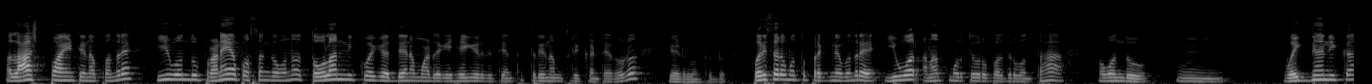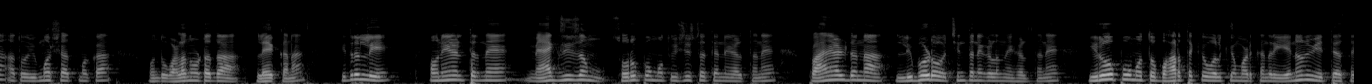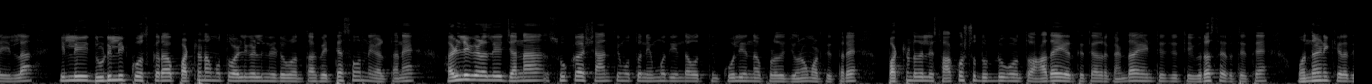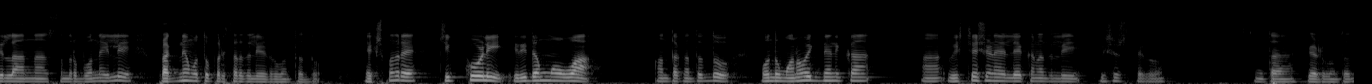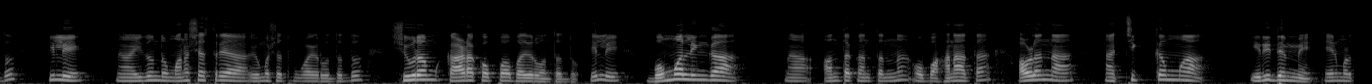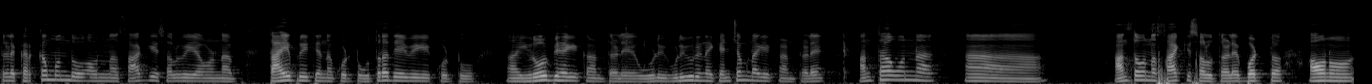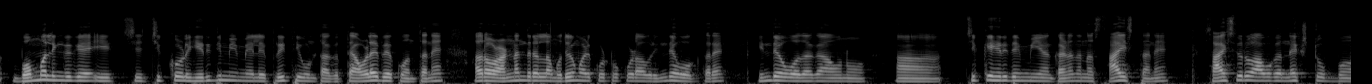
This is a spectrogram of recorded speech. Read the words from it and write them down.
ಲಾಸ್ಟ್ ಪಾಯಿಂಟ್ ಏನಪ್ಪ ಅಂದರೆ ಈ ಒಂದು ಪ್ರಣಯ ಪ್ರಸಂಗವನ್ನು ತೌಲಾನ್ವಿಕವಾಗಿ ಅಧ್ಯಯನ ಮಾಡಿದಾಗ ಹೇಗಿರ್ತೈತಿ ಅಂತ ತ್ರಿನಂ ಶ್ರೀಕಂಠಯ್ಯರವರು ಹೇಳಿರುವಂಥದ್ದು. ಪರಿಸರ ಮತ್ತು ಪ್ರಜ್ಞೆ ಬಂದರೆ ಯು ಆರ್ ಅನಂತಮೂರ್ತಿಯವರು ಬರೆದಿರುವಂತಹ ಒಂದು ವೈಜ್ಞಾನಿಕ ಅಥವಾ ವಿಮರ್ಶಾತ್ಮಕ ಒಂದು ಒಳನೋಟದ ಲೇಖನ. ಇದರಲ್ಲಿ ಅವನು ಹೇಳ್ತಾನೆ? ಮ್ಯಾಗ್ಸಿಸಮ್ ಸ್ವರೂಪ ಮತ್ತು ವಿಶಿಷ್ಟತೆಯನ್ನು ಹೇಳ್ತಾನೆ. ಪ್ರಾನಲ್ಡ್ನ ಲಿಬಡೋ ಚಿಂತನೆಗಳನ್ನು ಹೇಳ್ತಾನೆ. ಯುರೋಪು ಮತ್ತು ಭಾರತಕ್ಕೆ ಹೋಲಿಕೆ ಮಾಡ್ಕೊಂಡ್ರೆ ಏನೂ ವ್ಯತ್ಯಾಸ ಇಲ್ಲ. ಇಲ್ಲಿ ದುಡಿಲಿಕ್ಕೋಸ್ಕರ ಪಟ್ಟಣ ಮತ್ತು ಹಳ್ಳಿಗಳಲ್ಲಿ ನೀಡುವಂತಹ ವ್ಯತ್ಯಾಸವನ್ನು ಹೇಳ್ತಾನೆ. ಹಳ್ಳಿಗಳಲ್ಲಿ ಜನ ಸುಖ, ಶಾಂತಿ ಮತ್ತು ನೆಮ್ಮದಿಯಿಂದ ಅವತ್ತಿನ ಕೂಲಿಯನ್ನು ಪಡೆದು ಜೀವನ ಮಾಡ್ತಿರ್ತಾರೆ. ಪಟ್ಟಣದಲ್ಲಿ ಸಾಕಷ್ಟು ದುಡ್ಡು ಮತ್ತು ಆದಾಯ ಇರ್ತೈತೆ. ಅದರ ಗಂಡ ಹೆಂಡತಿ ಜೊತೆ ವಿರಸ ಇರ್ತೈತೆ. ಹೊಂದಾಣಿಕೆ ಇರೋದಿಲ್ಲ ಅನ್ನೋ ಸಂದರ್ಭವನ್ನು ಇಲ್ಲಿ ಪ್ರಜ್ಞೆ ಮತ್ತು ಪರಿಸರದಲ್ಲಿ ಹೇಳಿರುವಂಥದ್ದು ನೆಕ್ಸ್ಟ್ ಬಂದರೆ ಚಿಕ್ಕೋಳಿ ಹಿರಿದಮ್ಮವ್ವ ಅಂತಕ್ಕಂಥದ್ದು ಒಂದು ಮನೋವೈಜ್ಞಾನಿಕ ವಿಶ್ಲೇಷಣೆ ಲೇಖನದಲ್ಲಿ ವಿಶೇಷತೆಗಳು ಅಂತ ಕೇಳಿರುವಂಥದ್ದು. ಇಲ್ಲಿ ಇದೊಂದು ಮನಃಶಾಸ್ತ್ರೀಯ ವಿಮರ್ಶಾತ್ಮಕವಾಗಿರುವಂಥದ್ದು, ಶಿವರಾಮ್ ಕಾಡಕೊಪ್ಪ ಬರೆದಿರುವಂಥದ್ದು. ಇಲ್ಲಿ ಬೊಮ್ಮಲಿಂಗ ಅಂತಕ್ಕಂಥ ಒಬ್ಬ ಅನಾಥ, ಅವಳನ್ನು ಚಿಕ್ಕಮ್ಮ ಹಿರಿದೆಮ್ಮೆ ಏನು ಮಾಡ್ತಾಳೆ? ಕರ್ಕೊಂಬಂದು ಅವನ್ನ ಸಾಕಿ ಸಲುವೆ ಅವನ ತಾಯಿ ಪ್ರೀತಿಯನ್ನು ಕೊಟ್ಟು ಉತ್ತರದೇವಿಗೆ ಕೊಟ್ಟು ಇರೋಬಿಯಾಗಿ ಕಾಣ್ತಾಳೆ, ಉಳಿ, ಉಳಿಯೂರಿನ ಕೆಂಚಮ್ಮನಾಗಿ ಕಾಣ್ತಾಳೆ. ಅಂಥವನ್ನು ಅಂಥವನ್ನು ಸಾಕಿ ಸಲುತ್ತಾಳೆ. ಬಟ್ ಅವನು ಬೊಮ್ಮಲಿಂಗಗೆ ಈ ಚಿ, ಚಿಕ್ಕೋಳು ಹಿರಿದಿಮ್ಮಿ ಮೇಲೆ ಪ್ರೀತಿ ಉಂಟಾಗುತ್ತೆ. ಅವಳೇ ಬೇಕು ಅಂತಾನೆ. ಆದರೆ ಅವ್ರ ಅಣ್ಣಂದಿರೆಲ್ಲ ಮದುವೆ ಮಾಡಿಕೊಟ್ರು ಕೂಡ ಅವ್ರು ಹಿಂದೆ ಹೋಗ್ತಾರೆ. ಹಿಂದೆ ಹೋದಾಗ ಅವನು ಚಿಕ್ಕ ಹಿರಿದೆಮ್ಮಿಯ ಗಣನನ್ನು ಸಾಯಿಸ್ತಾನೆ. ಸಾಯಿಸಿದ್ರು ಆವಾಗ ನೆಕ್ಸ್ಟು ಬ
